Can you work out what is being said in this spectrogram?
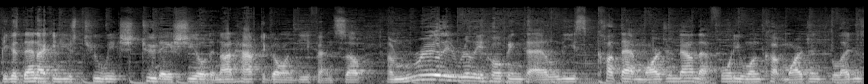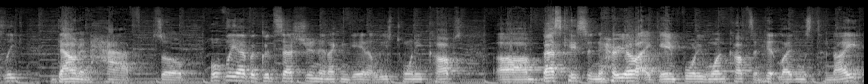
because then I can use two weeks, two day shield and not have to go on defense. So I'm really, really hoping to at least cut that margin down, that 41 cup margin to the Legends League down in half. So hopefully I have a good session and I can gain at least 20 cups. Um, best case scenario, I gain 41 cups and hit Legends tonight.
